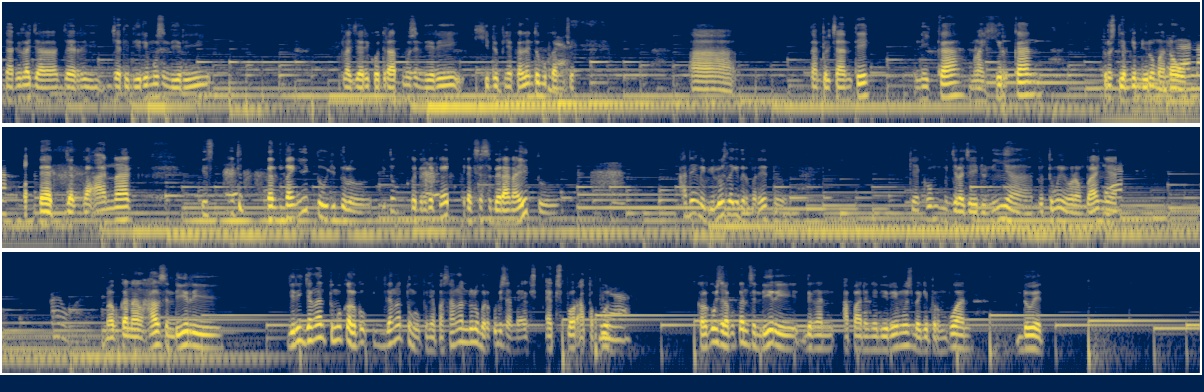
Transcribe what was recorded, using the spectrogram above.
carilah jari jati dirimu sendiri pelajari kodratmu sendiri hidupnya kalian tuh bukan yes. cuma uh, tampil cantik menikah melahirkan terus diam-diam di rumah. No. Jaga anak. That jaga anak. Is- itu tentang itu gitu loh. Itu kodratnya kalian tidak sesederhana itu. Ada yang lebih luas lagi daripada itu. Kayak aku menjelajahi dunia bertemu dengan orang banyak. Melakukan hal-hal sendiri jadi jangan tunggu kalau kau jangan tunggu punya pasangan dulu baru kau bisa mengeksplor apa pun Iya. kalau kau bisa lakukan sendiri dengan apa adanya dirimu sebagai perempuan do it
